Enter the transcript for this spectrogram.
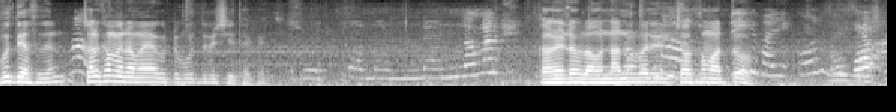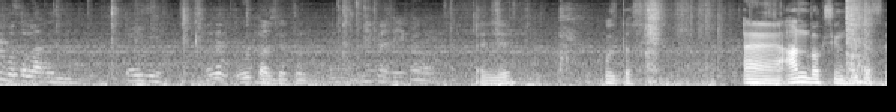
বুদ্ধি আছে যেন। চল ক্যামেরা মায়া, একটু বুদ্ধি বেশি থাকে। কারণ এটা হলো আমার নানুর বাড়ির চল খামার তো। এই যে, খুলতেছে। হ্যাঁ আনবক্সিং হইতেছে।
